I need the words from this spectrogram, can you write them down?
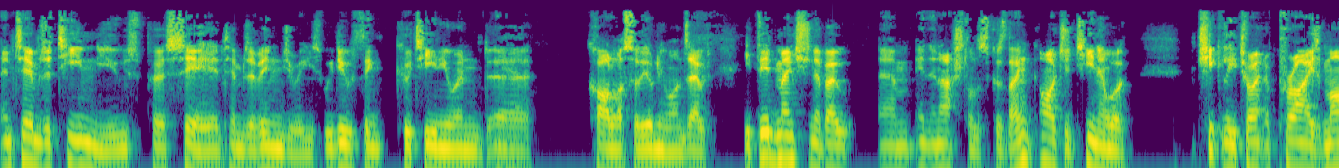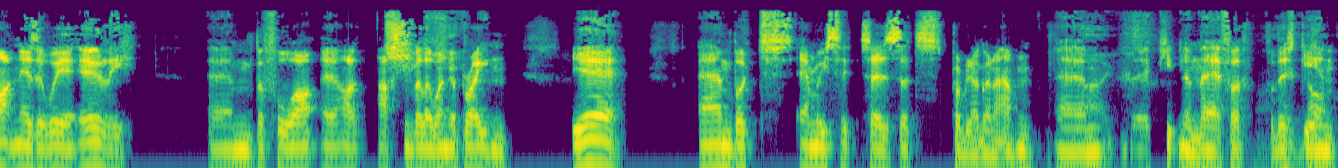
in terms of team news per se. In terms of injuries, we do think Coutinho and uh, Carlos are the only ones out. He did mention about um, internationals because I think Argentina were cheekily trying to prize Martinez away early um, before uh, Aston Villa went to Brighton. Yeah. Um, but Emery says that's probably not going to happen. Um, They're keeping them there for, for this think not. game,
